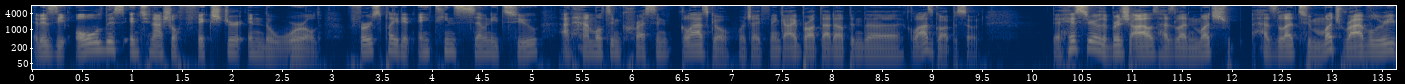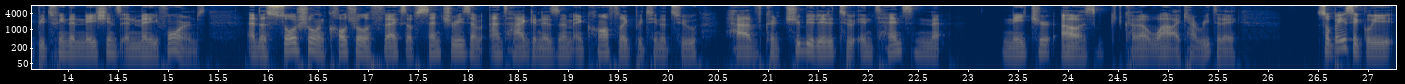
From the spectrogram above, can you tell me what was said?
It is the oldest international fixture in the world. First played in 1872 at Hamilton Crescent, Glasgow, which I think I brought that up in the Glasgow episode. The history of the British Isles has led much has led to much rivalry between the nations in many forms, and the social and cultural effects of centuries of antagonism and conflict between the two have contributed to intense na- nature. Oh, kind of wow! I can't read today. So basically,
